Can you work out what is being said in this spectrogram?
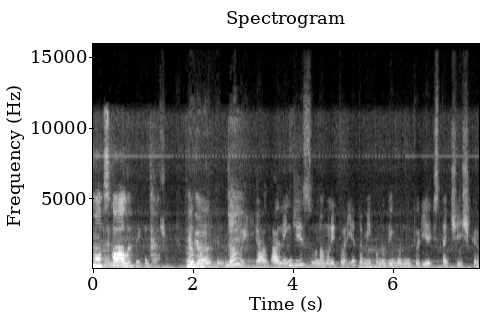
uma autoescola, bem fantástico. entendeu? Aham. Não, e a- além disso, na monitoria também, quando eu dei monitoria de estatística,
